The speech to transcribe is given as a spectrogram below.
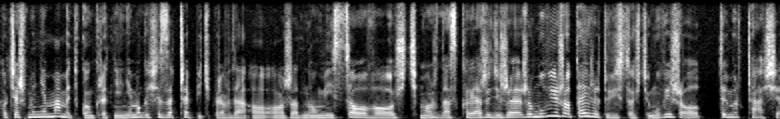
chociaż my nie mamy tu konkretnie, nie mogę się zaczepić, prawda, o, o żadną miejscowość. Można skojarzyć, że, że mówisz o tej rzeczywistości, mówisz o tym czasie.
